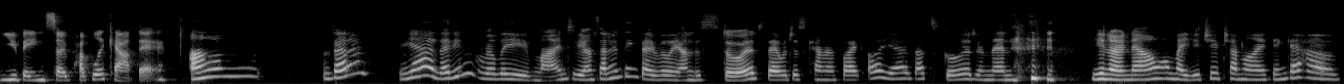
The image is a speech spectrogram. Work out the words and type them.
you being so public out there? Um, they don't yeah, they didn't really mind to be honest. I don't think they really understood. They were just kind of like, "Oh yeah, that's good." And then, you know, now on my YouTube channel, I think I have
